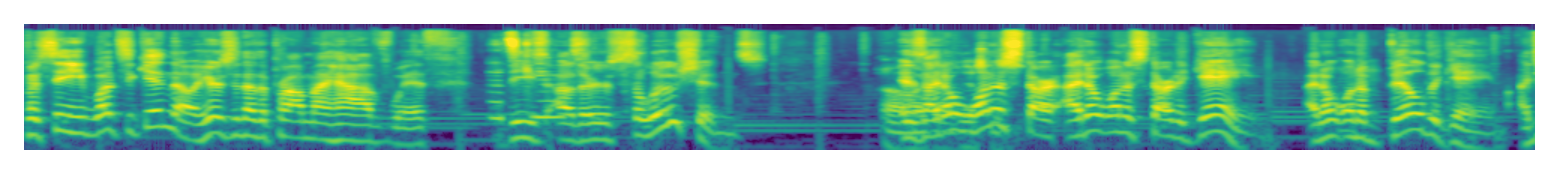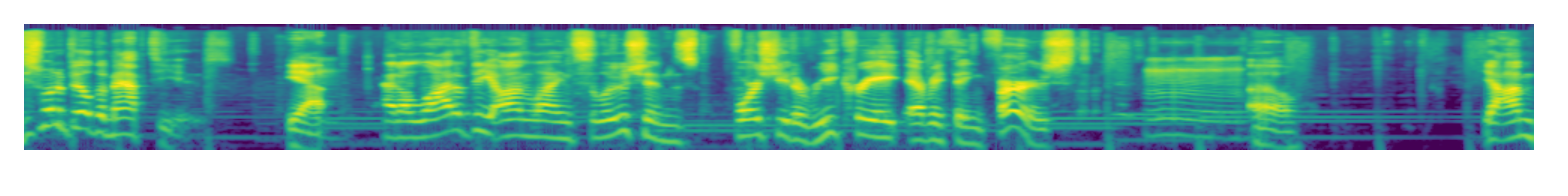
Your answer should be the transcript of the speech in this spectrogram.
but see, once again though, here's another problem I have with That's these cute. other solutions Oh, is I God, don't want to was- start. I don't want to start a game. I don't want to Mhm. build a game. I just want to build a map to use. Yeah, Mhm. And a lot of the online solutions force you to recreate everything first. Mm. Oh, yeah. I'm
